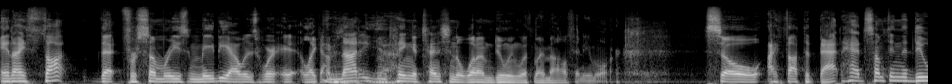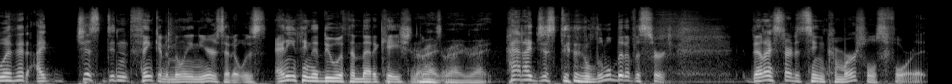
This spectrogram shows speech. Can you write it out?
and I thought that for some reason maybe I was wearing eh, like I'm not even yeah. paying attention to what I'm doing with my mouth anymore. So I thought that that had something to do with it. I just didn't think in a million years that it was anything to do with the medication. Right, on. right, right. Had I just did a little bit of a search, then I started seeing commercials for it.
